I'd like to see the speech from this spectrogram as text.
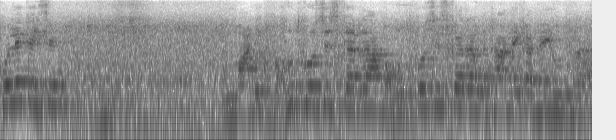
खोले कैसे? मालिक बहुत कोशिश कर रहा, बहुत कोशिश कर रहा, उठाने का नहीं उठ रहा।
